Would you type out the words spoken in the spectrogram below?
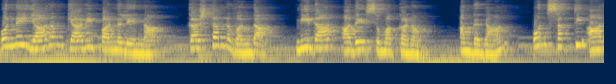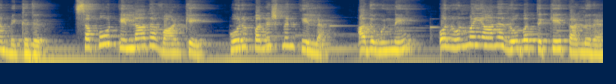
உன்னை யாரும் கேரி பண்ணலேன்னா கஷ்டம்னு வந்தா நீதான் அதை சுமக்கணும். அங்கதான் உன் சக்தி ஆரம்பிக்குது. சப்போர்ட் இல்லாத வாழ்க்கை ஒரு பனிஷ்மெண்ட் இல்ல. அது உன்னை உன் உண்மையான ரூபத்துக்கே தள்ளுற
